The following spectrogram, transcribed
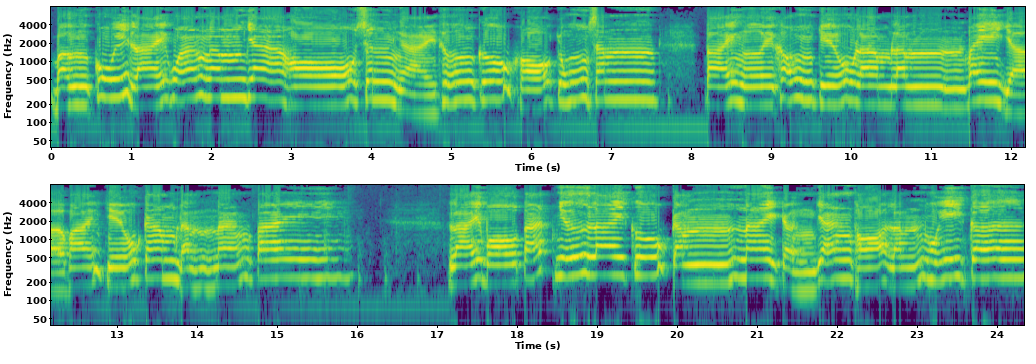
Bần cuối lại quan âm gia hộ, Xin Ngài thương cứu khổ chúng sanh. Tại người không chịu làm lành, Bây giờ phải chịu cam đành nạn tay. Lại Bồ Tát Như Lai cứu cành, nay trần gian thọ lành nguy cơ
